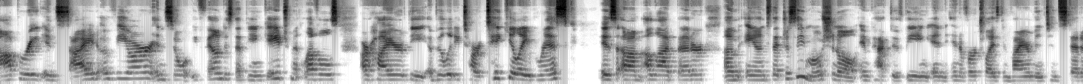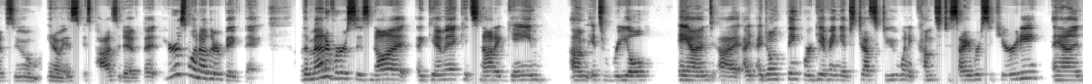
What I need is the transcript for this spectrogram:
operate inside of VR. And so what we found is that the engagement levels are higher, the ability to articulate risk is um, a lot better. Um, and that just the emotional impact of being in, in a virtualized environment instead of Zoom, you know, is, is positive. But here's one other big thing. The metaverse is not a gimmick. It's not a game. Um, it's real. And uh, I, I, don't think we're giving its just due when it comes to cybersecurity and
